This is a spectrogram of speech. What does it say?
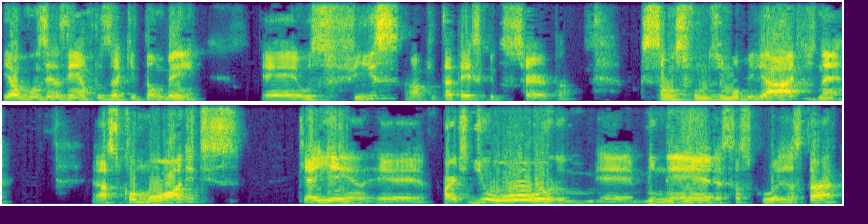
E alguns exemplos aqui também, é, os FIIs, aqui está até escrito certo, ó, que são os fundos imobiliários, né? As commodities, que aí é, é parte de ouro, é, minério, essas coisas, tá?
